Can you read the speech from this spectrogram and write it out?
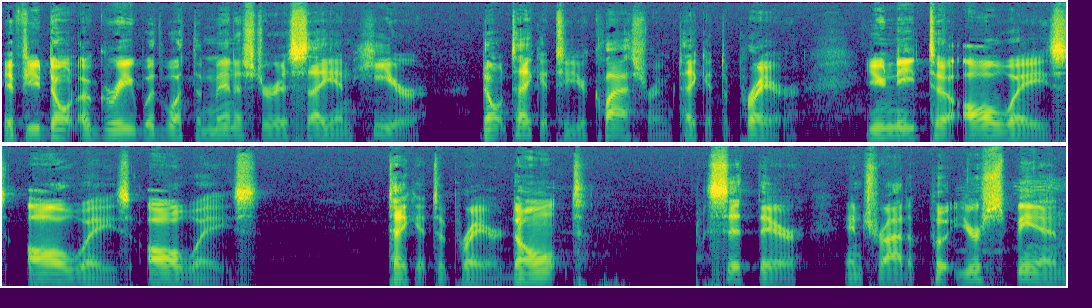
If you don't agree with what the minister is saying here, don't take it to your classroom. Take it to prayer. You need to always, always, always take it to prayer. Don't sit there and try to put your spin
